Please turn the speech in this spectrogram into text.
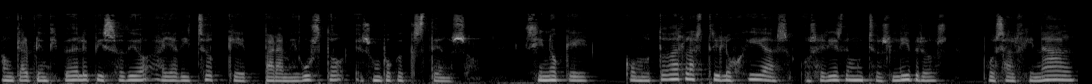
aunque al principio del episodio haya dicho que para mi gusto es un poco extenso, sino que como todas las trilogías o series de muchos libros, pues al final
